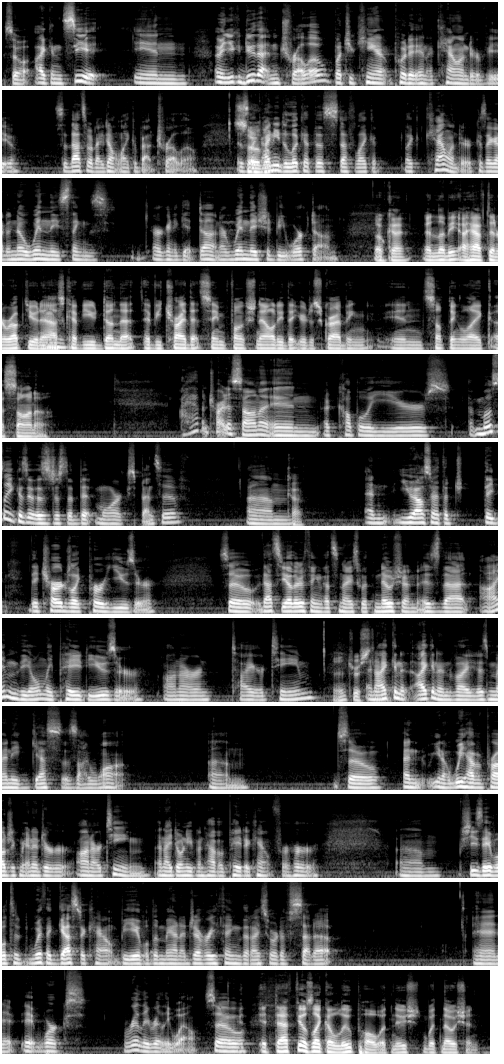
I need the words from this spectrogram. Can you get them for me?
So I can see it in I mean you can do that in Trello but you can't put it in a calendar view so that's what I don't like about Trello it's So like the- I need to look at this stuff like a like a calendar because I got to know when these things are going to get done or when they should be worked on Okay. And let me, I have to interrupt you and ask Mhm. have you done that? Have you tried that same functionality that you're describing in something like Asana? I haven't tried Asana in a couple of years, mostly because it was just a bit more expensive. Um, Okay. And you also have to they they charge like per user, so that's the other thing that's nice with Notion is that I'm the only paid user on our entire team, Interesting. and I can I can invite as many guests as I want. Um, so and you know we have a project manager on our team, and I don't even have a paid account for her. Um, she's able to with a guest account be able to manage everything that I sort of set up, and it, it works really really well. So It, it- that feels like a loophole with Notion. With Notion.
